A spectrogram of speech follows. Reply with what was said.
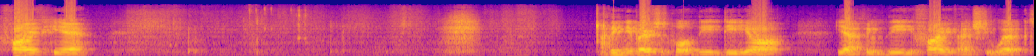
5 here. Think they both support the DDR. Yeah, I think the 5 actually worked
